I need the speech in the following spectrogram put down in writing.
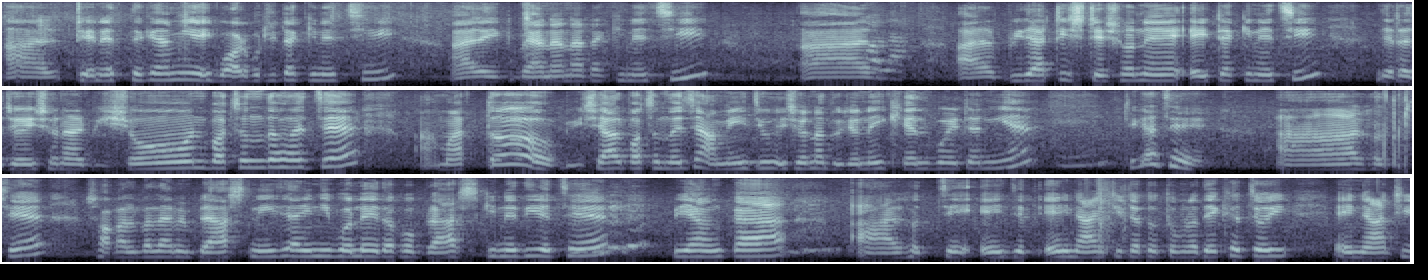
আর ট্রেনের থেকে আমি এই বরবটিটা কিনেছি আর এই ব্যানানাটা কিনেছি আর আর বিরাটি স্টেশনে এইটা কিনেছি যেটা জয়সোনার ভীষণ পছন্দ হয়েছে। আমার তো বিশাল পছন্দ হয়েছে আমি জয়সোনা দুজনেই খেলব এটা নিয়ে ঠিক আছে? আর হচ্ছে সকালবেলা আমি ব্রাশ নিয়ে যাইনি বলে দেখো ব্রাশ কিনে দিয়েছে প্রিয়াঙ্কা। আর হচ্ছে এই যে, এই নাইটিটা তো তোমরা দেখেছোই, এই নাইটি,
